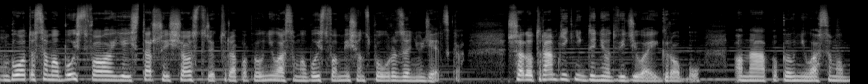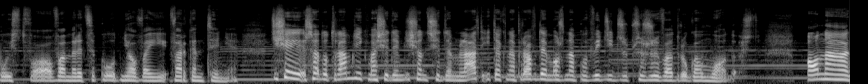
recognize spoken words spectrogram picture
było to samobójstwo jej starszej siostry, która popełniła samobójstwo miesiąc po urodzeniu dziecka. Charlotte Rampling nigdy nie odwiedziła jej grobu. Ona popełniła samobójstwo w Ameryce Południowej, w Argentynie. Dzisiaj Charlotte Rampling ma 77 lat i tak naprawdę można powiedzieć, że przeżywa drugą młodość. Ona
